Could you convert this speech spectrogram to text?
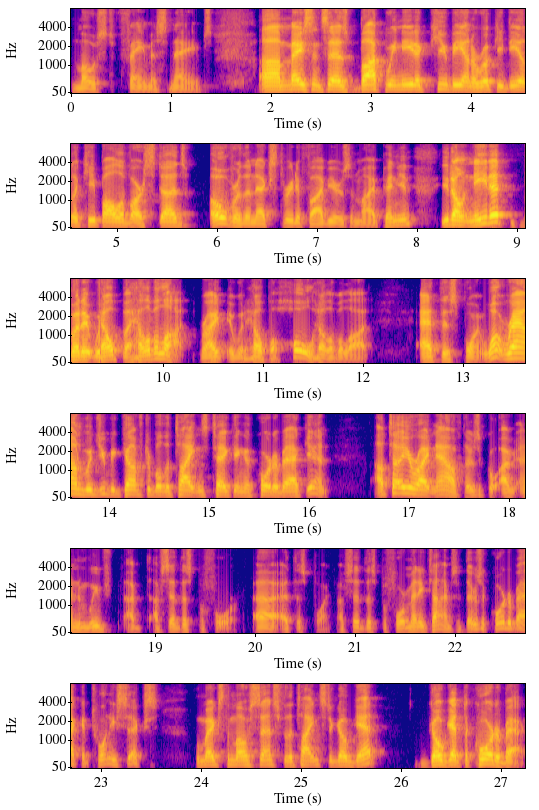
most famous names. Um, Mason says, Buck, we need a QB on a rookie deal to keep all of our studs over the next three to five years, in my opinion. You don't need it, but it would help a hell of a lot, right? It would help a whole hell of a lot at this point. What round would you be comfortable the Titans taking a quarterback in? I'll tell you right now, if there's a, and we've, I've, I've said this before uh, at this point, I've said this before many times. If there's a quarterback at 26 who makes the most sense for the Titans to go get, go get the quarterback.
